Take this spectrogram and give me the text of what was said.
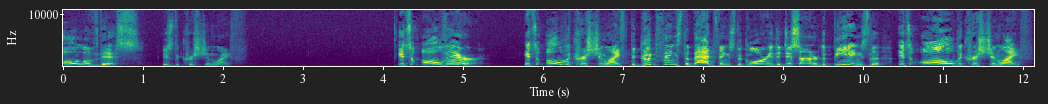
All of this is the Christian life. It's all there. It's all the Christian life. The good things, the bad things, the glory, the dishonor, the beatings, the, it's all the Christian life.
